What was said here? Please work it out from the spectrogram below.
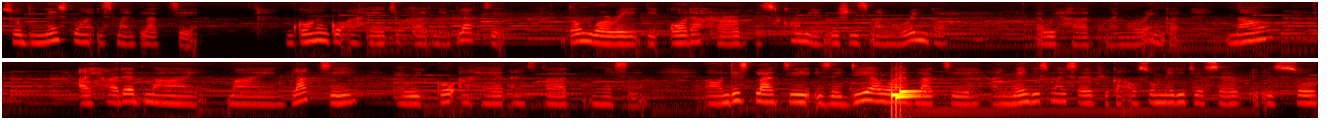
So the next one is my black tea. I'm gonna go ahead to add my black tea. Don't worry, the other herb is coming, which is my moringa. I will add my moringa. Now I added my my black tea. I will go ahead and start mixing. Um, this black tea is a DIY black tea. I made this myself. You can also make it yourself. It is so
